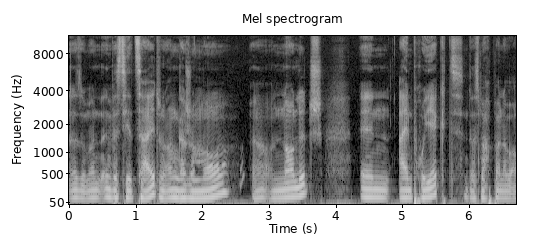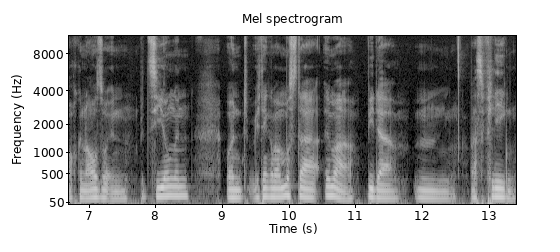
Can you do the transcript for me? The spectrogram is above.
also man investiert Zeit und Engagement ja, und Knowledge in ein Projekt. Das macht man aber auch genauso in Beziehungen. Und ich denke, man muss da immer wieder mh, mm, was pflegen,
